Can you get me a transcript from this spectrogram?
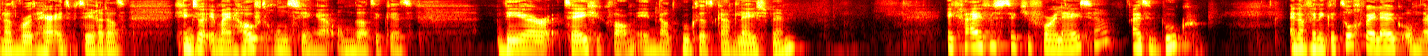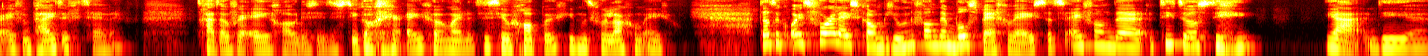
En dat woord herinterpreteren, dat ging zo in mijn hoofd rondzingen, omdat ik het weer tegenkwam in dat boek dat ik aan het lezen ben. Ik ga even een stukje voorlezen uit het boek. En dan vind ik het toch weer leuk om er even bij te vertellen. Het gaat over ego, dus dit is natuurlijk ook weer ego, maar dat is heel grappig. Je moet gewoon lachen om ego. Dat ik ooit voorleeskampioen van Den Bosch ben geweest. Dat is een van de titels die, ja, die uh,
